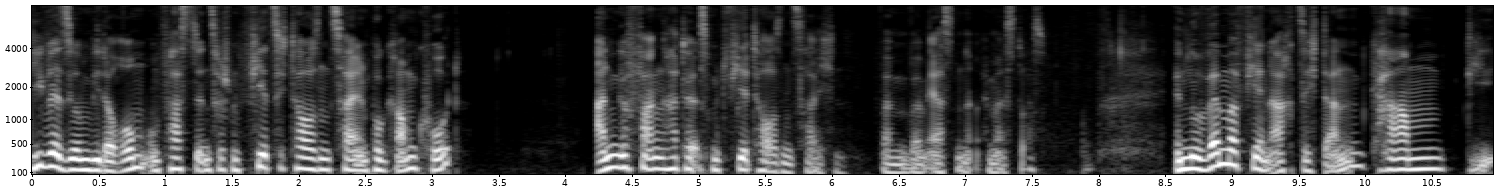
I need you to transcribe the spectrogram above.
Die Version wiederum umfasste inzwischen 40.000 Zeilen Programmcode. Angefangen hatte es mit 4.000 Zeichen beim, beim ersten MS-DOS. Im November 84 dann kam die,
